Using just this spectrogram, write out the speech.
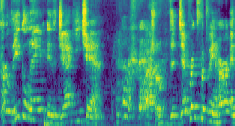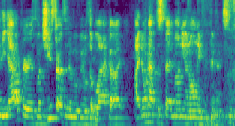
her legal name is Jackie Chan. True. The difference between her and the actor is when she stars in a movie with a black eye, I don't have to spend money on OnlyFans.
